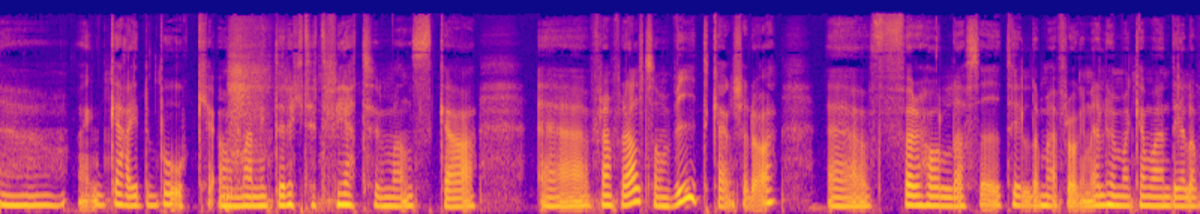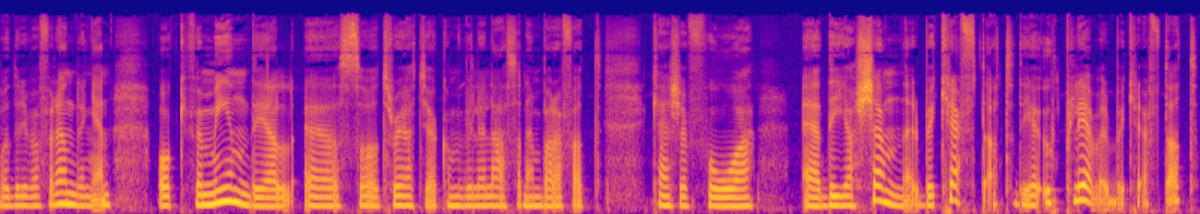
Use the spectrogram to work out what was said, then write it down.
uh, guidebok om man inte riktigt vet hur man ska, eh, framförallt som vit kanske då, eh, förhålla sig till de här frågorna. Eller hur man kan vara en del av att driva förändringen. Och för min del eh, så tror jag att jag kommer vilja läsa den bara för att kanske få eh, det jag känner bekräftat, det jag upplever bekräftat.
